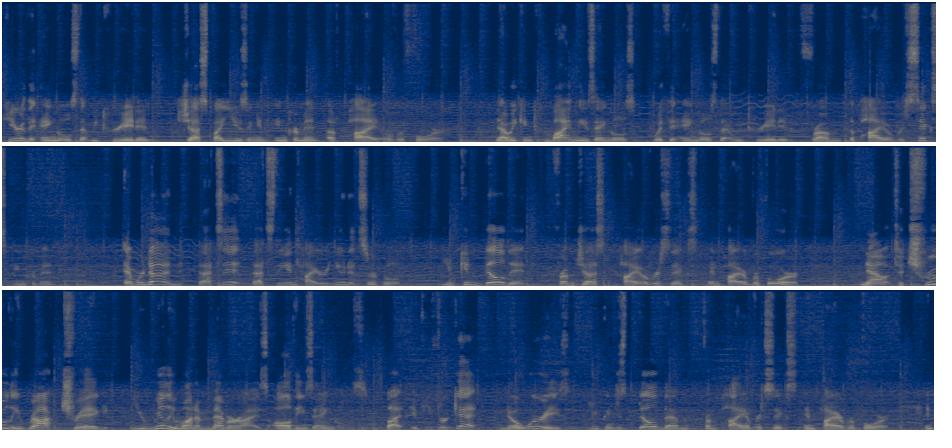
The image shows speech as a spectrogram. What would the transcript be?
Here are the angles that we created just by using an increment of pi over 4. Now we can combine these angles with the angles that we created from the pi over 6 increment, and we're done! That's it! That's the entire unit circle. You can build it from just pi over 6 and pi over 4. Now, to truly rock trig, you really want to memorize all these angles. But if you forget, no worries, you can just build them from pi over 6 and pi over 4 and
